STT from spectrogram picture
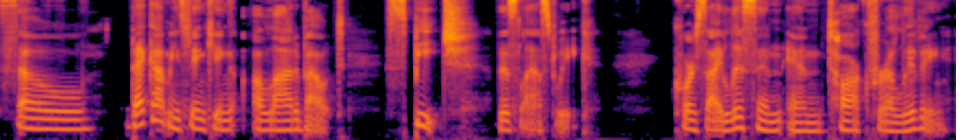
So that got me thinking a lot about speech this last week. Of course, I listen and talk for a living,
